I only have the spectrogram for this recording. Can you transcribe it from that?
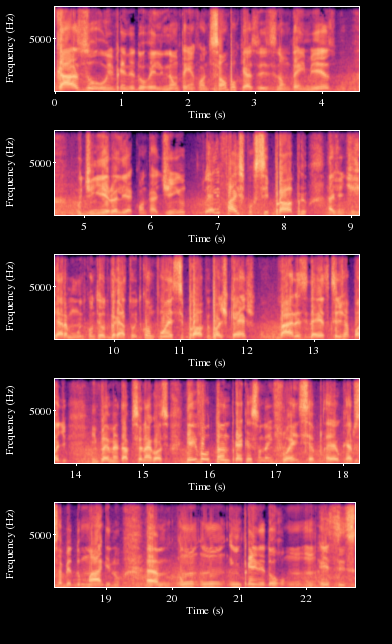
caso o empreendedor ele não tenha condição, porque às vezes não tem mesmo, o dinheiro ali é contadinho, ele faz por si próprio. A gente gera muito conteúdo gratuito com, esse próprio podcast, várias ideias que você já pode implementar para o seu negócio. E aí, voltando para a questão da influência, é, eu quero saber do Magno. Um, um empreendedor, um, um, esses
